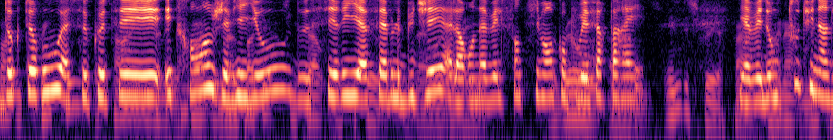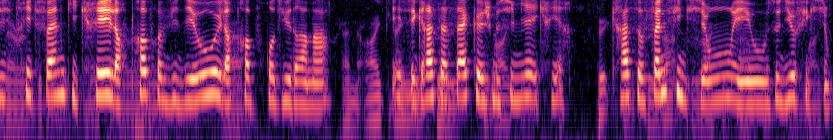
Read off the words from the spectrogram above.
Doctor Who a ce côté étrange et vieillot, de série à faible budget, alors on avait le sentiment qu'on pouvait faire pareil. Il y avait donc toute une industrie de fans qui créaient leurs propres vidéos et leurs propres audiodramas. Et c'est grâce à ça que je me suis mis à écrire, grâce aux fanfictions et aux audiofictions.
